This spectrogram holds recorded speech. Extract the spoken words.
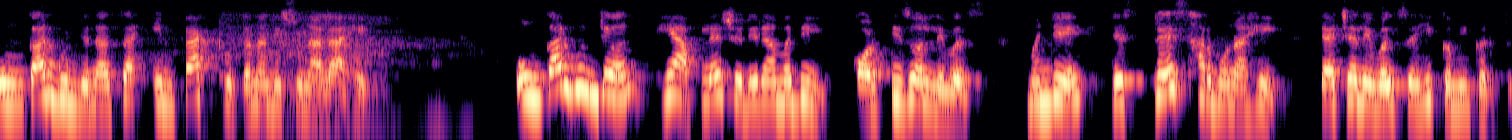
ओंकार गुंजनाचा इम्पॅक्ट होताना दिसून आला आहे. ओंकार गुंजन हे आपल्या शरीरामधील कॉर्टिझॉल लेवल्स म्हणजे जे स्ट्रेस हार्मोन आहे त्याच्या लेवल्सही कमी करते.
